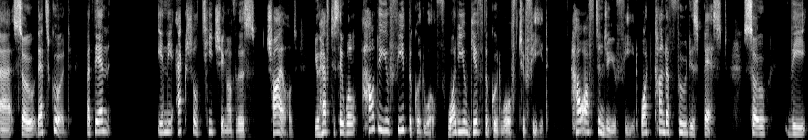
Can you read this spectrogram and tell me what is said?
Uh, so that's good. But then in the actual teaching of this child, you have to say, Well, how do you feed the good wolf? What do you give the good wolf to feed? How often do you feed? What kind of food is best? So the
